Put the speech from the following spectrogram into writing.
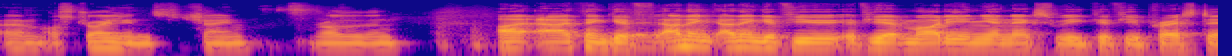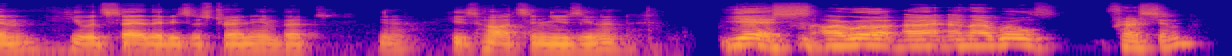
um, Australians, Shane, rather than I, I think if I think I think if you if you have Marty in here next week, if you pressed him, he would say that he's Australian, but you know his heart's in New Zealand. Yes, I will, uh, and I will press him.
